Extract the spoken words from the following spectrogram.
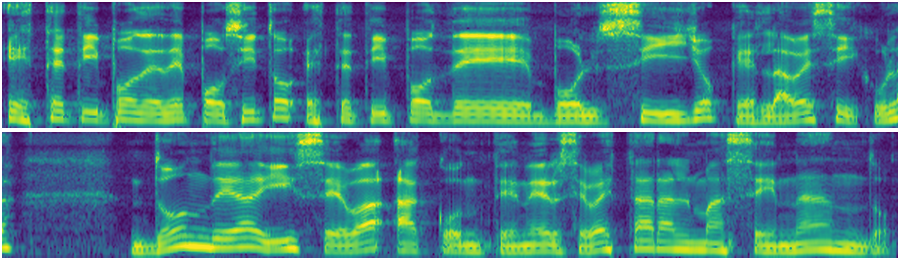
este tipo de depósito, este tipo de bolsillo que es la vesícula, donde ahí se va a contener, se va a estar almacenando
